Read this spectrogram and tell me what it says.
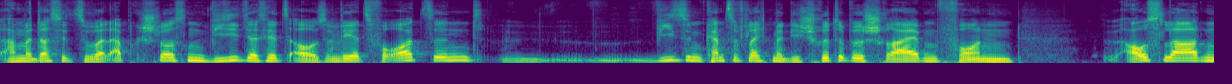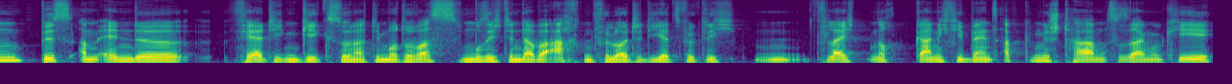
haben wir das jetzt soweit abgeschlossen. Wie sieht das jetzt aus? Wenn wir jetzt vor Ort sind, wie sind, kannst du vielleicht mal die Schritte beschreiben von Ausladen bis am Ende fertigen Gigs, so nach dem Motto, was muss ich denn da beachten für Leute, die jetzt wirklich hm, vielleicht noch gar nicht viel Bands abgemischt haben, zu sagen, okay,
